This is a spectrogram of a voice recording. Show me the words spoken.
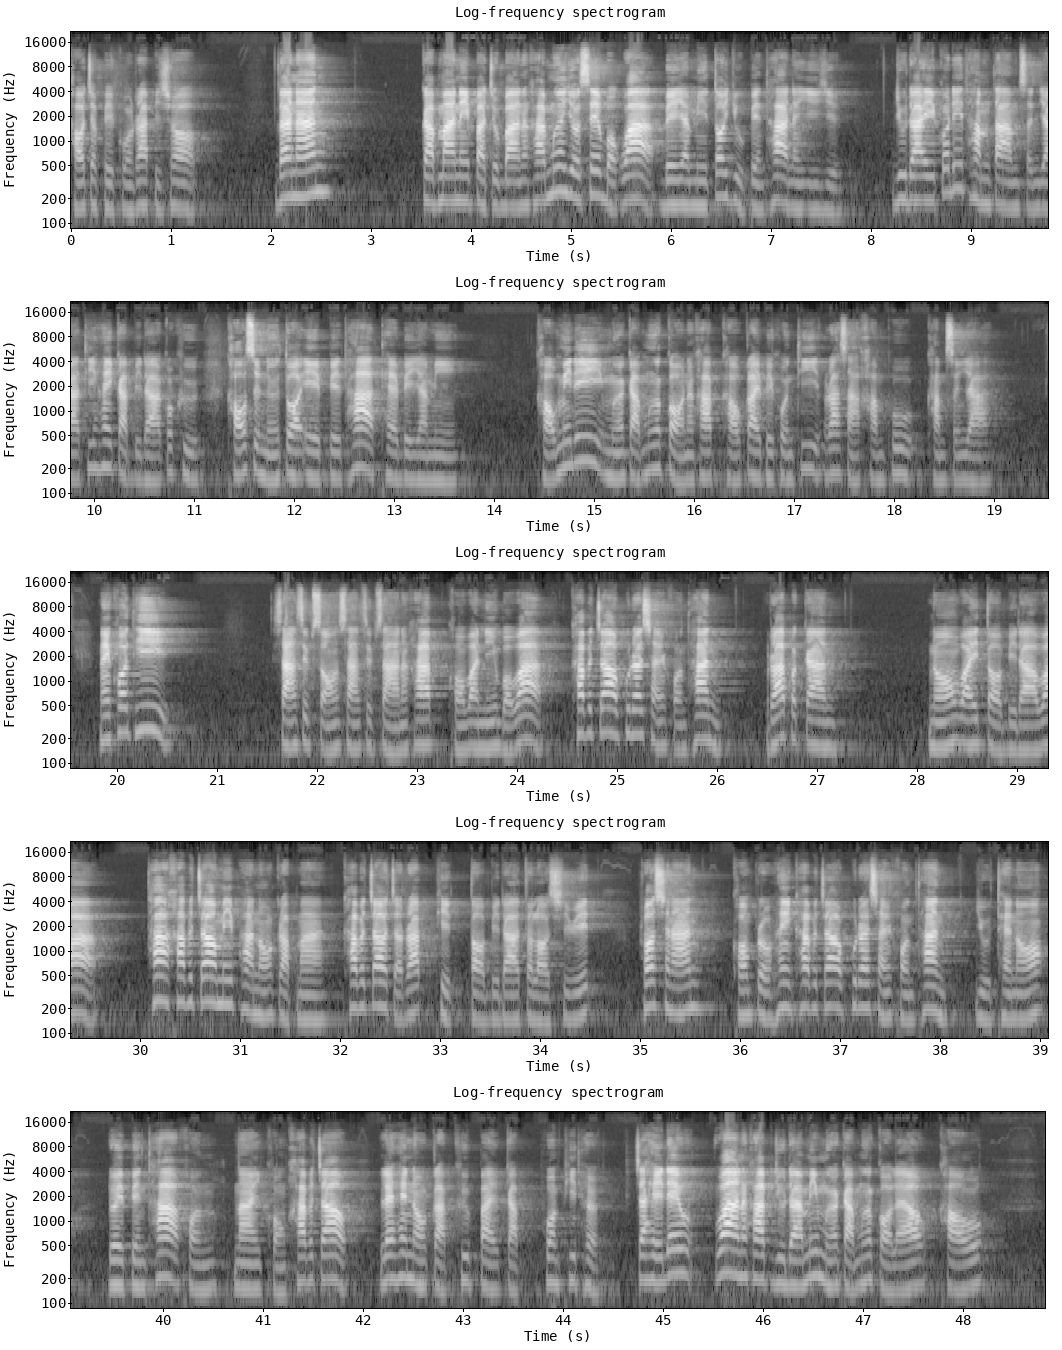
เขาจะเป็นคนรับผิดชอบ ดังนั้นกลับมาในปัจจุบันนะครับ เมื่อโยเซฟบอกว่าเบยามีต้องอยู่เป็นทาสในอียิปต์ ยูดก็ได้ทำตามสัญญาที่ให้กับบิดาก็คือ เขาเสนอตัวเอเป็นทาแทนเบยามี เขาไม่ได้เหมือนกับเมื่อก่อนนะครับ เขากลายเป็นคนที่รักษาคำพูดคำสัญญา ในข้อที่ 32 33 นะครับ ของวันนี้บอกว่า ข้าพเจ้าผู้รับใช้ของท่าน รับประกันน้องไว้ต่อบิดาว่า ถ้าข้าพเจ้าไม่พาน้องกลับมา ข้าพเจ้าจะรับผิดต่อบิดาตลอดชีวิต เพราะฉะนั้น ขอโปรดให้ข้าพเจ้าผู้รับใช้ของท่านอยู่แทนน้องโดยเป็นท่าของนายของข้าพเจ้า และให้น้องกลับคืนไปกับพวกพี่เถิดจะเห็นได้ว่านะครับยูดาห์ไม่เหมือนกับเมื่อก่อนแล้ว เขา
